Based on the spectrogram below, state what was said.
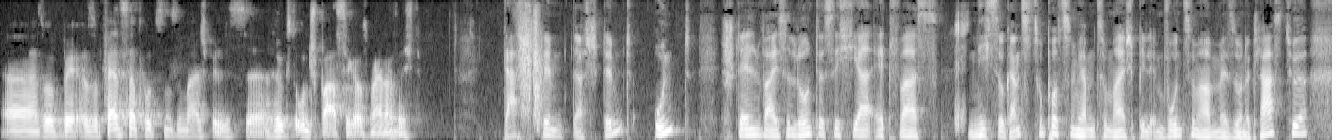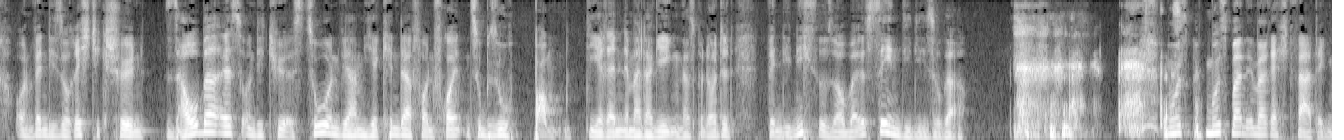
äh, so also Fensterputzen zum Beispiel ist äh, höchst unspaßig aus meiner Sicht. Das stimmt, das stimmt. Und stellenweise lohnt es sich ja etwas nicht so ganz zu putzen. Wir haben zum Beispiel im Wohnzimmer haben wir so eine Glastür und wenn die so richtig schön sauber ist und die Tür ist zu und wir haben hier Kinder von Freunden zu Besuch, bom, die rennen immer dagegen. Das bedeutet, wenn die nicht so sauber ist, sehen die die sogar. muss, muss man immer rechtfertigen.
